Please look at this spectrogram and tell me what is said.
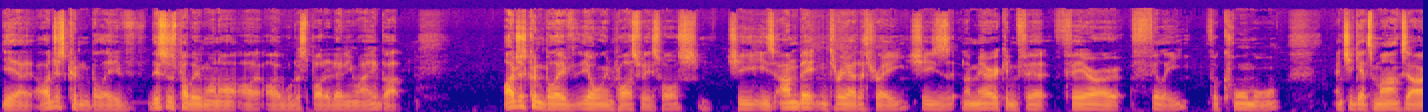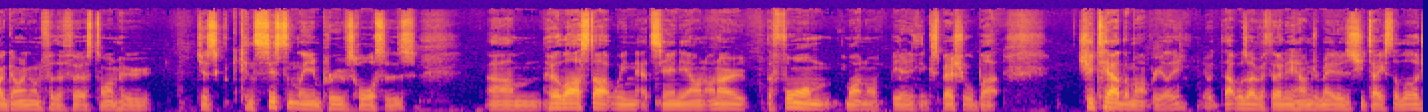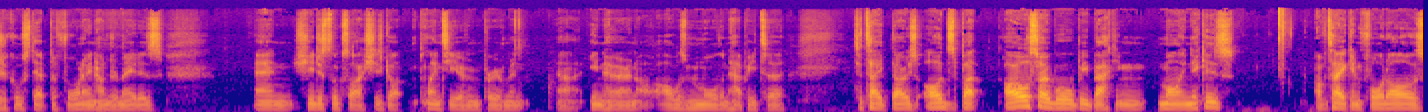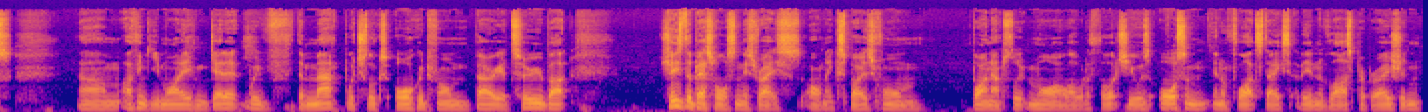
yeah, I just couldn't believe this was probably one I, I, I would have spotted anyway, but I just couldn't believe the all in price for this horse. She is unbeaten three out of three. She's an American Pharoah filly for Cornwall, and she gets Mark Zahra going on for the first time, who just consistently improves horses. Um, her last start win at Sandown, I know the form might not be anything special, but she towed them up really. That was over 1300 meters. She takes the logical step to 1400 meters, and she just looks like she's got plenty of improvement uh, in her. And I I was more than happy to to take those odds. But I also will be backing Molly Nickers. I've taken four dollars. Um, I think you might even get it with the map, which looks awkward from barrier two, but she's the best horse in this race on exposed form by an absolute mile, I would have thought. She was awesome in a flight stakes at the end of last preparation.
